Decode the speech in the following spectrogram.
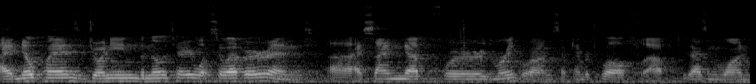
I had no plans of joining the military whatsoever, and uh, I signed up for the Marine Corps on September 12th, wow. 2001, to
